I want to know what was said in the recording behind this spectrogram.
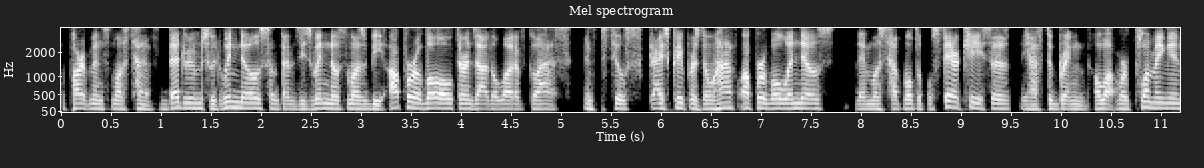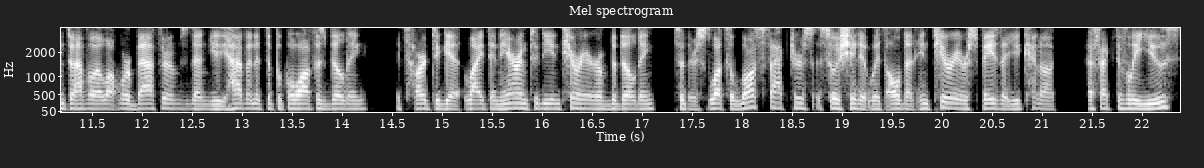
Apartments must have bedrooms with windows. Sometimes these windows must be operable. Turns out a lot of glass and steel skyscrapers don't have operable windows. They must have multiple staircases. You have to bring a lot more plumbing in to have a lot more bathrooms than you have in a typical office building. It's hard to get light and air into the interior of the building. So there's lots of loss factors associated with all that interior space that you cannot effectively use.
